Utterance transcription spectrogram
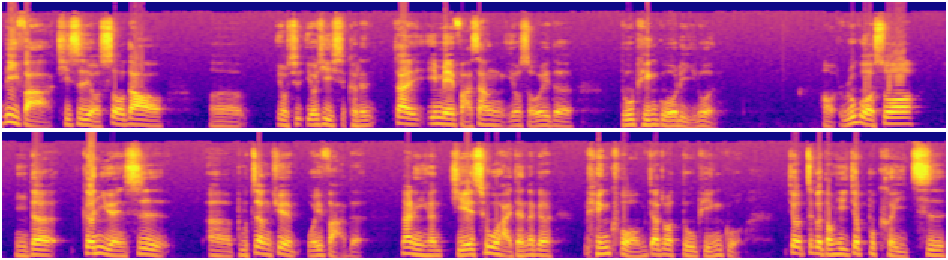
立法其实有受到呃，尤其尤其是可能在英美法上有所谓的毒苹果理论，好，如果说你的根源是呃不正确违法的，那你可能结出来的那个苹果，我们叫做毒苹果，就这个东西就不可以吃，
